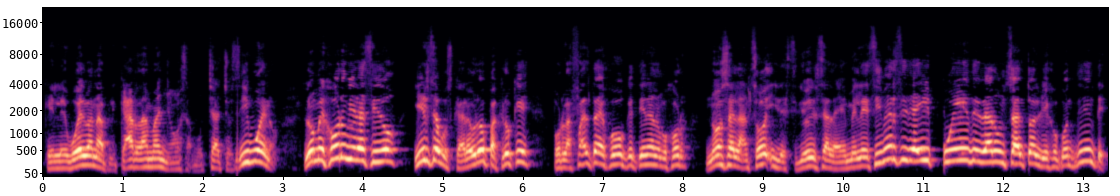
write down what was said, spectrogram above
que le vuelvan a aplicar la mañosa, muchachos. Y bueno, lo mejor hubiera sido irse a buscar a Europa. Creo que por la falta de juego que tiene a lo mejor no se lanzó y decidió irse a la MLS y ver si de ahí puede dar un salto al viejo continente.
